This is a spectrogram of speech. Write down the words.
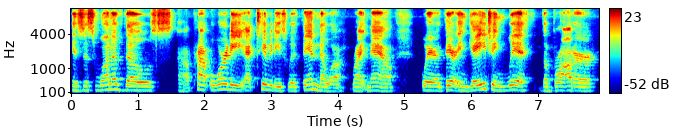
is just one of those uh, priority activities within NOAA right now where they're engaging with the broader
